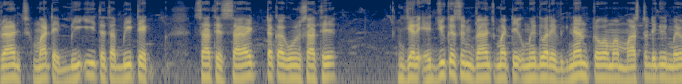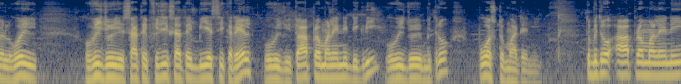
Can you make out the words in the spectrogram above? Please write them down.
બ્રાન્ચ માટે બીઈ તથા બીટેક સાથે સાઠ ટકા ગુણ સાથે જ્યારે એજ્યુકેશન બ્રાન્ચ માટે ઉમેદવારે વિજ્ઞાન પ્રવાહમાં માસ્ટર ડિગ્રી મેળવેલ હોય, હોવી જોઈએ. સાથે ફિઝિક્સ સાથે બીએસસી કરેલ હોવી જોઈએ. તો આ પ્રમાણેની ડિગ્રી હોવી જોઈએ મિત્રો પોસ્ટ માટેની. તો મિત્રો આ પ્રમાણેની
